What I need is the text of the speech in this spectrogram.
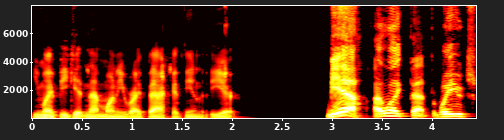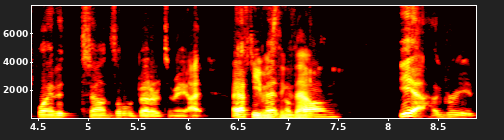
you might be getting that money right back at the end of the year. Yeah, I like that. The way you explained it sounds a little bit better to me. I, I have to even admit, things out. Yeah, agreed.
